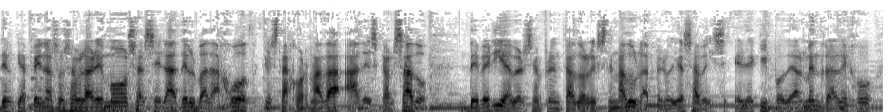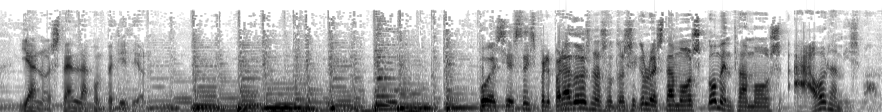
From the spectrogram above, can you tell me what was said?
Del que apenas os hablaremos será del Badajoz, que esta jornada ha descansado, debería haberse enfrentado al Extremadura, pero ya sabéis, el equipo de Almendralejo ya no está en la competición. Pues si estáis preparados, nosotros sí que lo estamos, comenzamos ahora mismo.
